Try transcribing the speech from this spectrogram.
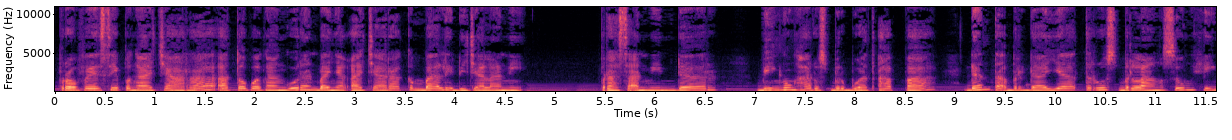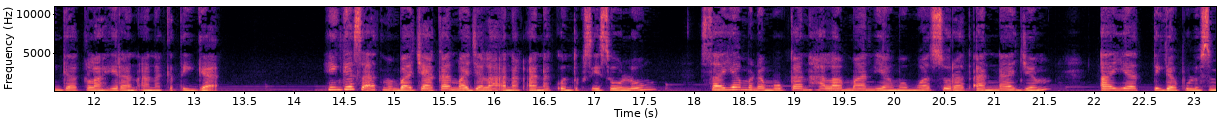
profesi pengacara atau pengangguran banyak acara kembali dijalani. Perasaan minder, bingung harus berbuat apa, dan tak berdaya terus berlangsung hingga kelahiran anak ketiga. Hingga saat membacakan majalah anak-anak untuk si sulung, saya menemukan halaman yang memuat surat An-Najm ayat 39.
